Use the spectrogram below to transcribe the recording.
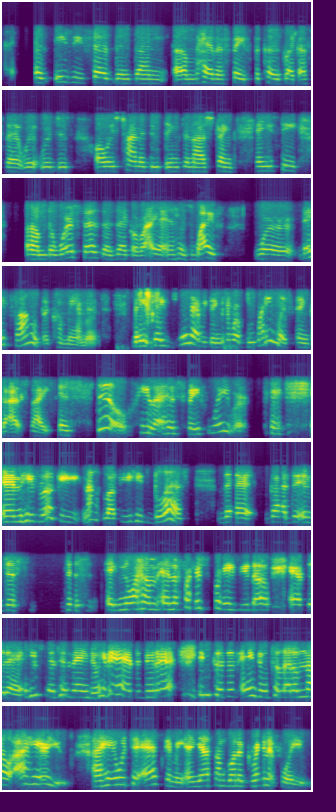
as easy said than done um having faith because like I said, we're we're just always trying to do things in our strength. And you see, um, the word says that Zechariah and his wife were they followed the commandments. They they did everything. They were blameless in God's sight, and still he let his faith waver. and he's lucky, not lucky. He's blessed that God didn't just just ignore him in the first place, you know, after that. He sent his angel. He didn't have to do that. He sent his angel to let him know, I hear you. I hear what you're asking me, and yes, I'm going to grant it for you.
